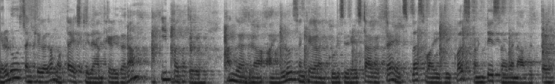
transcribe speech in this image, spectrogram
ಎರಡೂ ಸಂಖ್ಯೆಗಳ ಮೊತ್ತ ಎಷ್ಟಿದೆ ಅಂತ ಹೇಳಿದಾರ? ಇಪ್ಪತ್ತೇಳು. ಹಂಗಾದ್ರೆ ಆ ಎರಡೂ ಸಂಖ್ಯೆಗಳನ್ನು ಕೂಡಿಸಿದರೆ ಎಷ್ಟಾಗುತ್ತೆ? X plus y equals twenty seven ಆಗುತ್ತೆ.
